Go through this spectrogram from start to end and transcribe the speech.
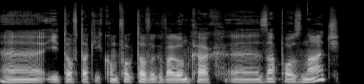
e, i to w takich komfortowych warunkach e, zapoznać.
